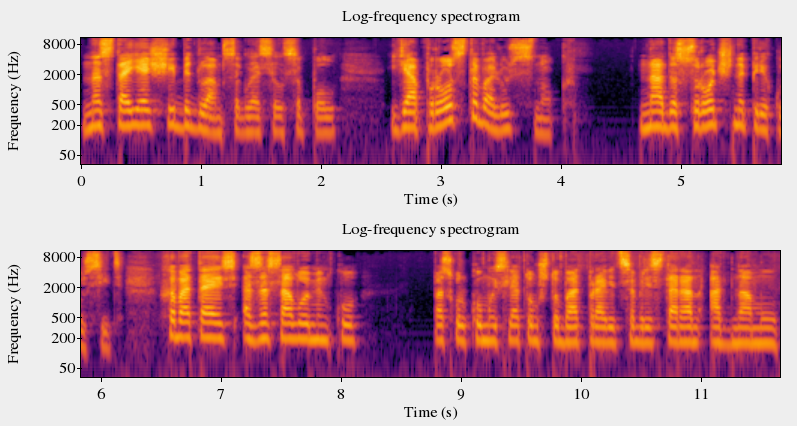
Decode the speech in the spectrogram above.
Настоящий бедлам, согласился Пол. Я просто валюсь с ног. Надо срочно перекусить. Хватаясь за соломинку, поскольку мысль о том, чтобы отправиться в ресторан одному,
